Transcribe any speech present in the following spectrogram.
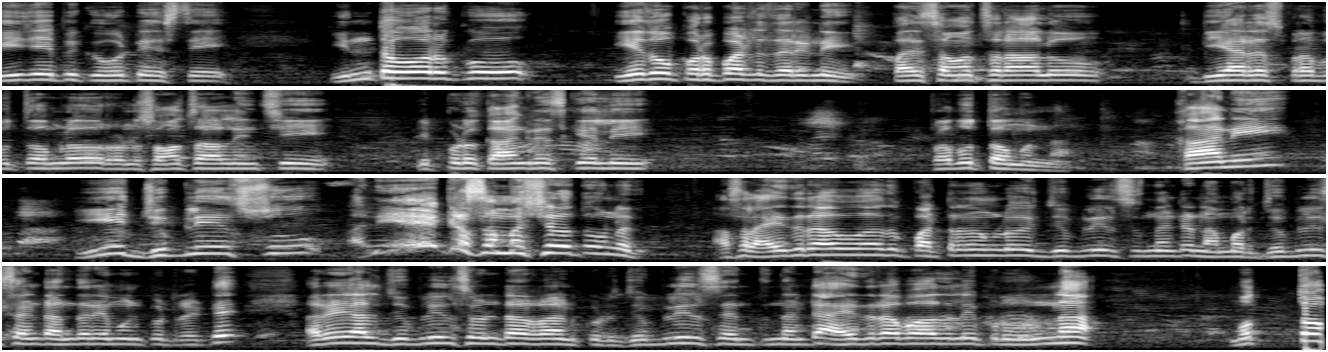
బీజేపీకి ఓటేస్తే ఇంతవరకు ఏదో పొరపాట్లు జరిగినాయి. పది సంవత్సరాలు బీఆర్ఎస్ ప్రభుత్వంలో రెండు సంవత్సరాల నుంచి ఇప్పుడు కాంగ్రెస్కి వెళ్ళి ప్రభుత్వం ఉన్నా. కానీ ఈ జుబ్లీస్ అనేక సమస్యలతో ఉన్నది. అసలు హైదరాబాద్ పట్టణంలో జుబ్లీస్ ఉందంటే నమ్మరు. జుబ్లీస్ అంటే అందరూ ఏమనుకుంటారంటే అరే వాళ్ళు జుబ్లీల్స్ ఉంటారా అనుకుంటారు. జుబ్లీస్ ఎంత ఉందంటే హైదరాబాద్లో ఇప్పుడు ఉన్న మొత్తం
